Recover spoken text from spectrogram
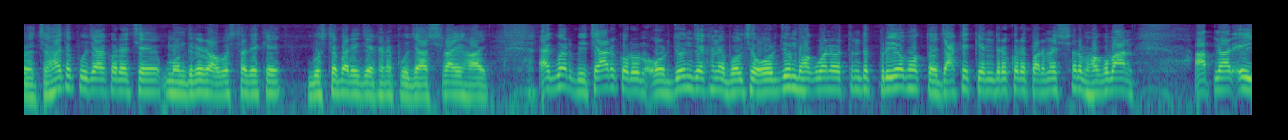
রয়েছে। হয়তো পূজা করেছে, মন্দিরের অবস্থা দেখে বুঝতে পারি যে এখানে পূজা আশ্রয় হয়। একবার বিচার করুন, অর্জুন যেখানে বলছে, অর্জুন ভগবানের অত্যন্ত প্রিয় ভক্ত, যাকে কেন্দ্র করে পরমেশ্বর ভগবান আপনার এই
